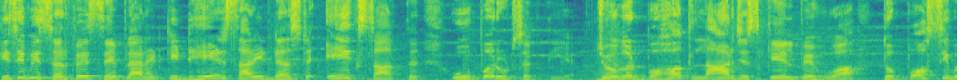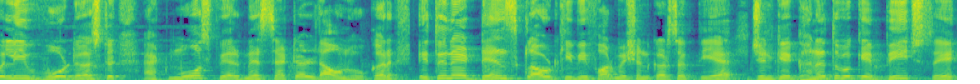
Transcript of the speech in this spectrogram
किसी भी सरफेस से प्लैनेट की ढेर सारी डस्ट एक साथ ऊपर उठ सकती है। जो अगर बहुत लार्ज स्केल पे हुआ तो पॉसिबली वो डस्ट एटमोस्फेयर में सेटल डाउन होकर इतने डेंस क्लाउड की भी फॉर्मेशन कर सकती है, जिनके घनत्व के बीच से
